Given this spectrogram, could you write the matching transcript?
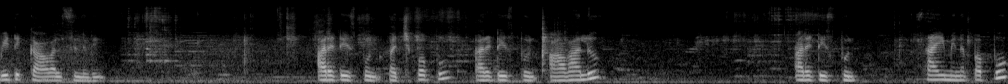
వీటికి కావాల్సినవి. అర టీ స్పూన్ పచ్చిపప్పు అర టీ స్పూన్ ఆవాలు అర టీ స్పూన్ సాయి మినపప్పు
